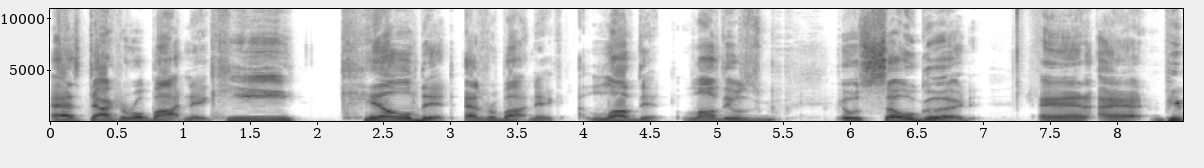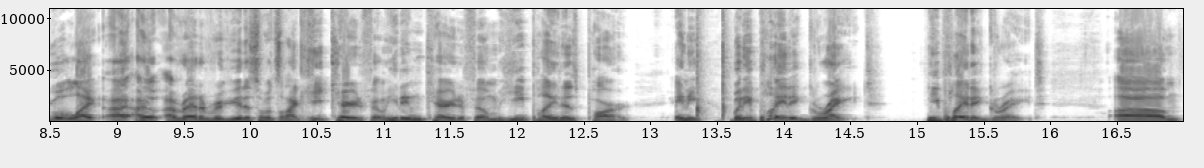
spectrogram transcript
as Dr. Robotnik. He killed it as Robotnik. Loved it. Loved it. It was, it was so good. And uh, people like, I, I read a review that someone's like, he carried the film. He didn't carry the film. He played his part and he, but he played it great. He played it great. Um,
